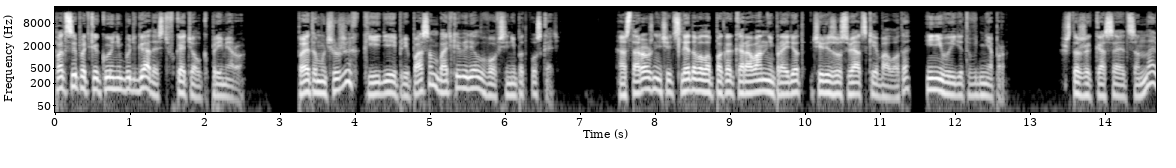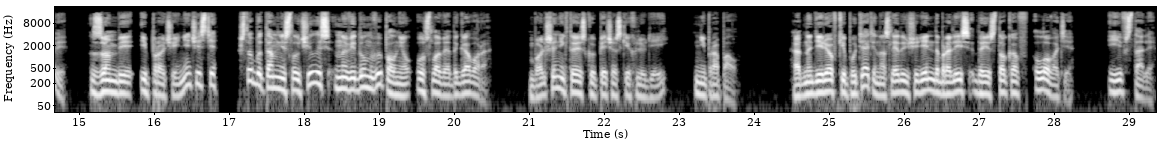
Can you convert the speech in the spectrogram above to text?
Подсыпать какую-нибудь гадость в котел, к примеру. Поэтому чужих к еде и припасам батька велел вовсе не подпускать. Осторожничать следовало, пока караван не пройдет через Усвятские болота и не выйдет в Днепр. Что же касается Нави, зомби и прочей нечисти, что бы там ни случилось, но ведун выполнил условия договора. Больше никто из купеческих людей не пропал. Однодеревки Путяти на следующий день добрались до истоков Ловати и встали.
